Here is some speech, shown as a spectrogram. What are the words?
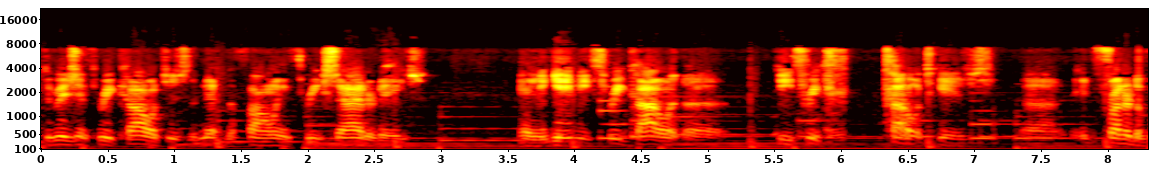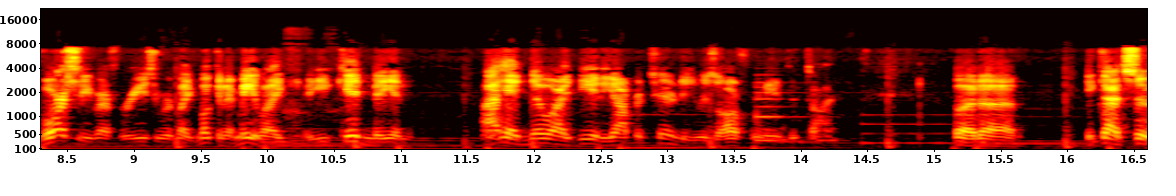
Division three colleges the, the following three Saturdays. And he gave me three college, uh, D3 college games uh, in front of the varsity referees who were like looking at me like, are you kidding me? And I had no idea the opportunity was offering me at the time. But uh, it got so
